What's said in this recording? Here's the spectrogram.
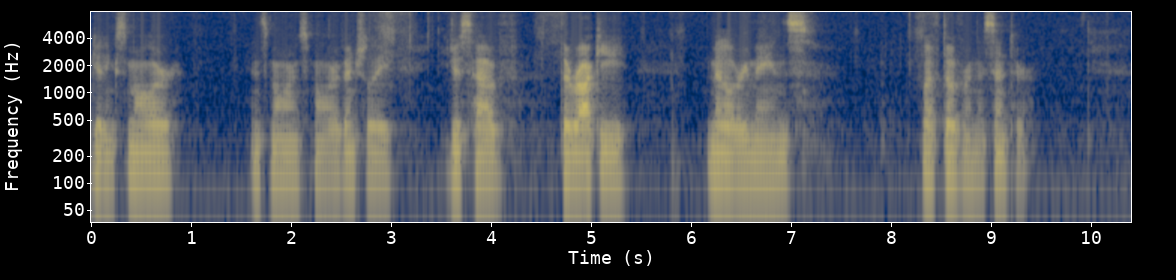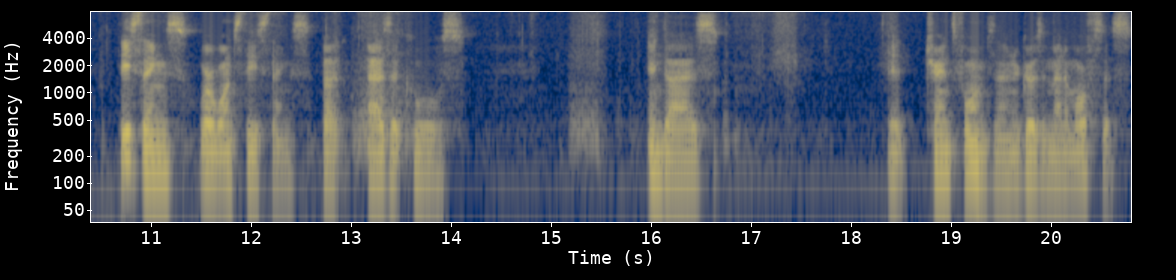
getting smaller and smaller and smaller. Eventually, you just have the rocky metal remains left over in the center. These things were once these things, but as it cools and dies, it transforms and undergoes a metamorphosis.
